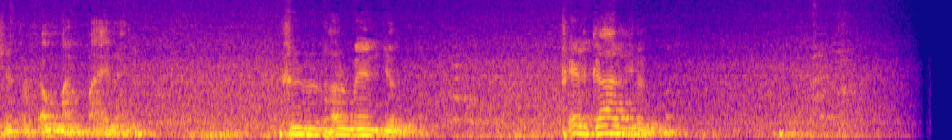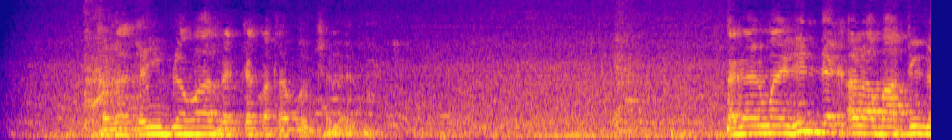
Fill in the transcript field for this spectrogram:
সে তো সম্মান পায় নাই শুধু ধর্মের জন্য ফেরকার জন্য খাজা গরিব নওয়াজ একটা কথা বলছিলেন अगर मैं हिंद खड़ा बाती न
